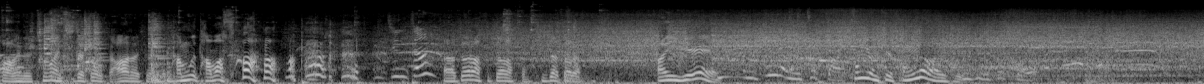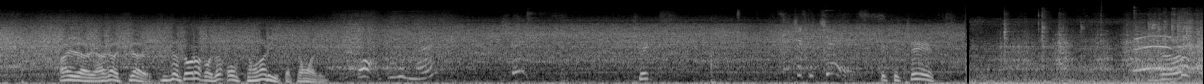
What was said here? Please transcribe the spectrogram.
아 근데 초반에 진짜 쩔었다. 아 나 진짜 담은 담았어. 진짜? 아 쩔었어 쩔었어. 진짜 쩔었어. 아니 이게 풍경 미쳤다. 풍경 진짜 장난 아니지. 아니 야 약간 진짜 진짜 쩔었거든. 어 병아리 있다 병아리. 어, 그렇네? 칙 치크치! 칙칙. This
